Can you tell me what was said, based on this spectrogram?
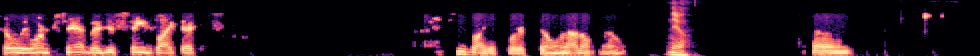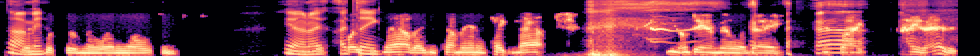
totally one percent, but it just seems like that's. It seems like it's worth going. I don't know. Yeah. Um, No, I mean, with the millennials and yeah, and I, I think now they can come in and take naps, you know, during the middle of the day. It's like, hey, that is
